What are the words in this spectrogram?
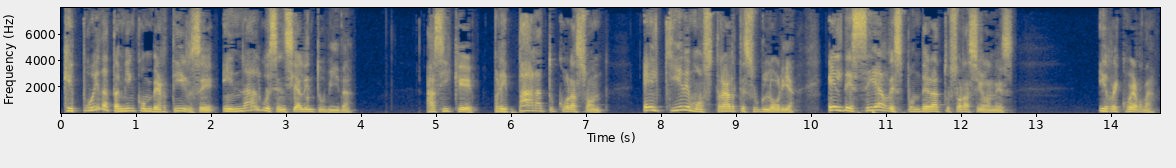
que pueda también convertirse en algo esencial en tu vida. Así que prepara tu corazón. Él quiere mostrarte su gloria. Él desea responder a tus oraciones. Y recuerda,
